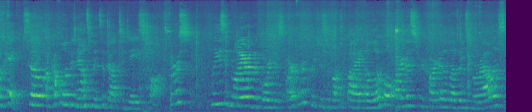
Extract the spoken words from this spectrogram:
okay, so a couple of announcements about today's talk. First, please admire the gorgeous artwork, which is by a local artist, Ricardo Levins Morales,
